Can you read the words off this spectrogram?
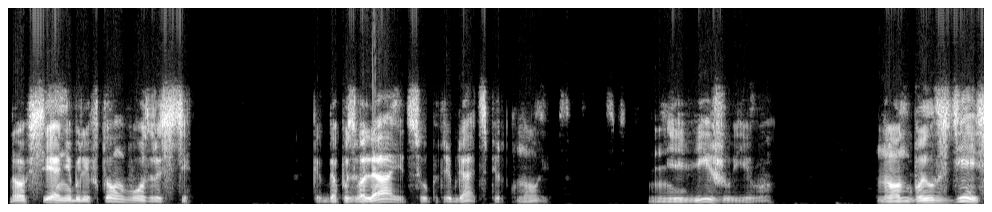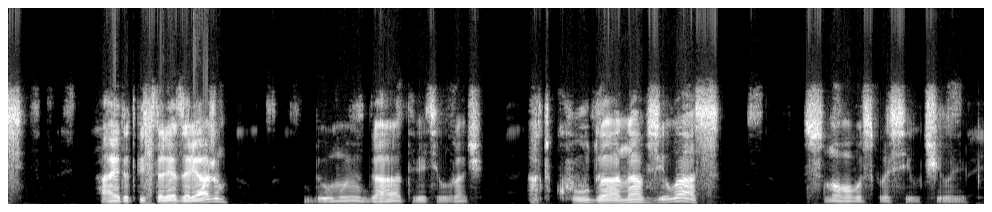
но все они были в том возрасте, когда позволяется употреблять спиртное. Не вижу его. Но он был здесь. А этот пистолет заряжен? Думаю, да, ответил врач. Откуда она взялась? Снова спросил человек.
